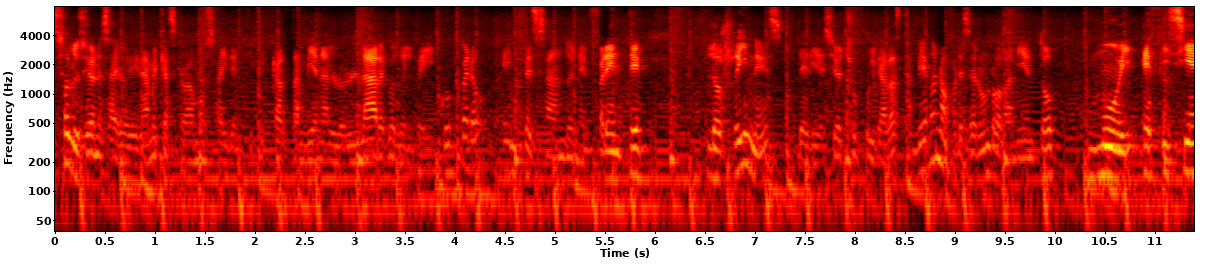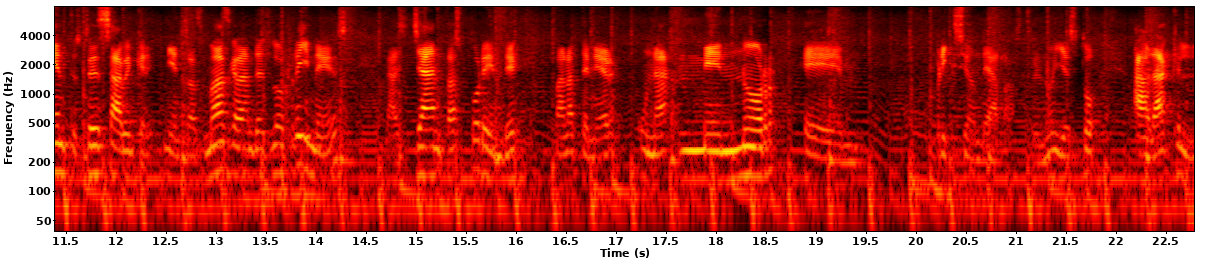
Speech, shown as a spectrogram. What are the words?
soluciones aerodinámicas que vamos a identificar también a lo largo del vehículo, pero empezando en el frente. Los rines de 18 pulgadas también van a ofrecer un rodamiento muy eficiente. Ustedes saben que mientras más grandes los rines, las llantas, por ende, van a tener una menor eh, fricción de arrastre. ¿no? Y esto hará que,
